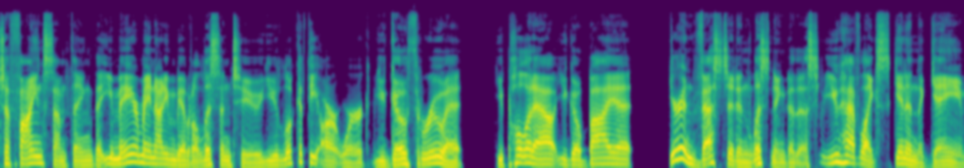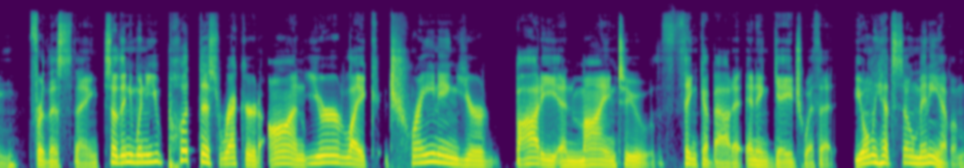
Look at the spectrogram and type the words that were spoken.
to find something that you may or may not even be able to listen to. You look at the artwork, you go through it, you pull it out, you go buy it, you're invested in listening to this. You have like skin in the game for this thing. So then when you put this record on, you're like training your body and mind to think about it and engage with it. You only had so many of them.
